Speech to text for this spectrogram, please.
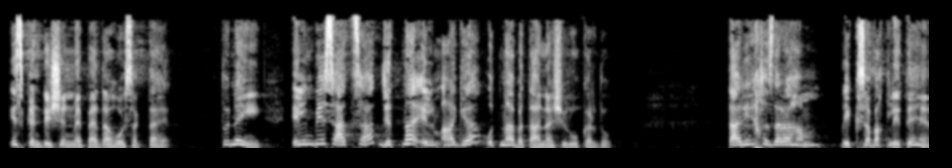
اس کنڈیشن میں پیدا ہو سکتا ہے۔ تو نہیں، علم بھی ساتھ ساتھ جتنا علم آ گیا، اتنا بتانا شروع کر دو۔ تاریخ ذرا ہم ایک سبق لیتے ہیں۔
